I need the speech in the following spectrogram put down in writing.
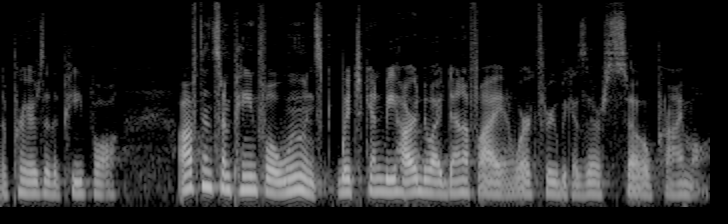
the prayers of the people. Often some painful wounds, which can be hard to identify and work through because they're so primal.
